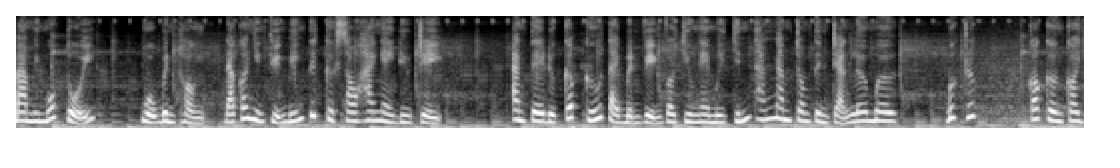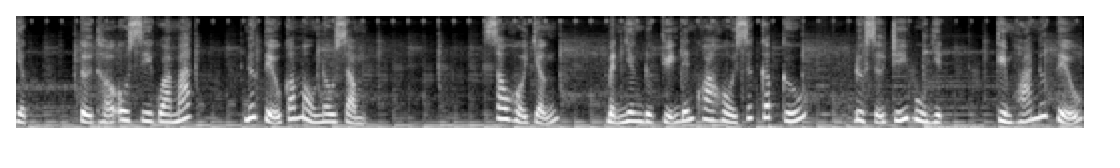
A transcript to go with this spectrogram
31 tuổi, ngụ Bình Thuận đã có những chuyển biến tích cực sau 2 ngày điều trị. Anh T được cấp cứu tại bệnh viện vào chiều ngày 19 tháng 5 trong tình trạng lơ mơ, bức rứt, có cơn co giật, tự thở oxy qua mát, nước tiểu có màu nâu sậm. Sau hội chẩn, bệnh nhân được chuyển đến khoa hồi sức cấp cứu, được xử trí bù dịch, kiềm hóa nước tiểu,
